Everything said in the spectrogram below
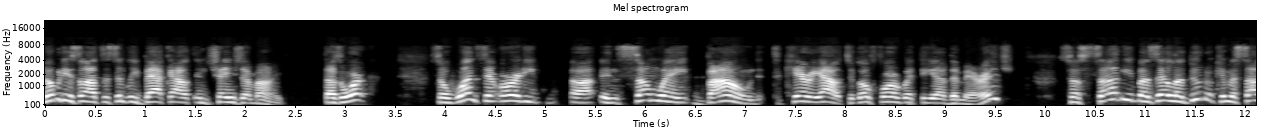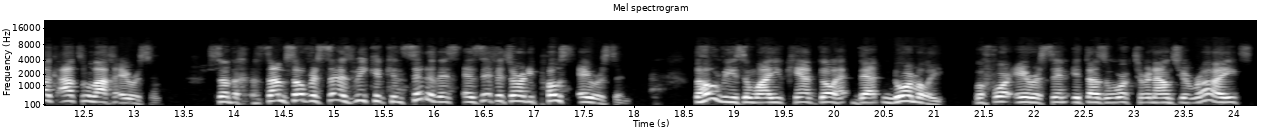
nobody is allowed to simply back out and change their mind. Doesn't work. So once they're already uh, in some way bound to carry out, to go forward with the uh, the marriage, so Sagi Bazel Ladunu Kimasak Atzmulach Erusin. So the Chasam Sofer says we could consider this as if it's already post Erusin. The whole reason why you can't go that normally before Erusin, it doesn't work to renounce your rights,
